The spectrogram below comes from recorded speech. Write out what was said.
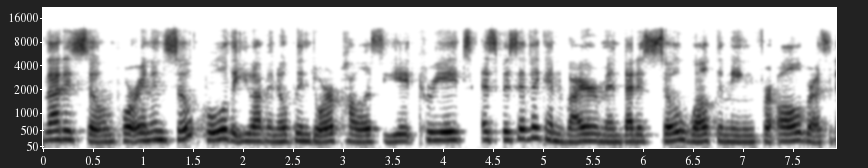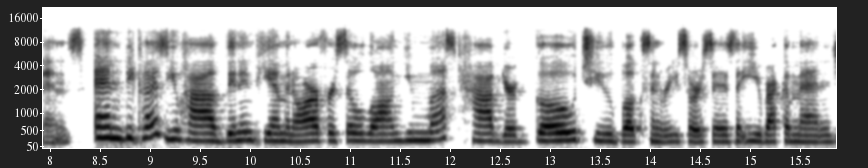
That is so important and so cool that you have an open door policy. It creates a specific environment that is so welcoming for all residents. And because you have been in PM&R for so long, you must have your go-to books and resources that you recommend.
